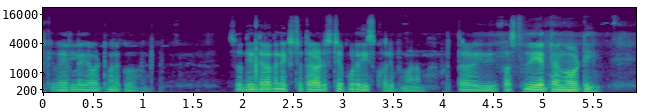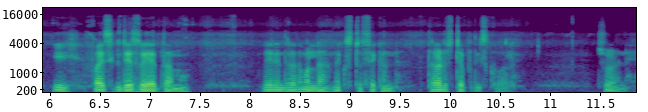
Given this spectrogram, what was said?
ఇంక వేర్లే కాబట్టి మనకు సో దీని తర్వాత నెక్స్ట్ థర్డ్ స్టెప్ కూడా తీసుకోవాలి ఇప్పుడు మనం. ఇప్పుడు థర్డ్ ఇది ఫస్ట్ ఏరుతాం కాబట్టి ఈ ఫైవ్ సిక్స్ డేస్లో ఏరుతాము. వేరిన తర్వాత మళ్ళీ నెక్స్ట్ సెకండ్ థర్డ్ స్టెప్ తీసుకోవాలి. చూడండి.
